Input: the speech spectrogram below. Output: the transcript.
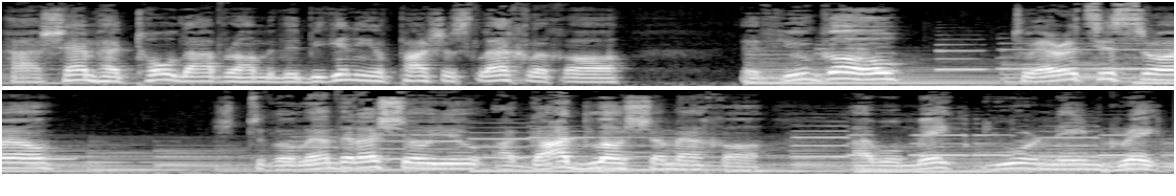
Hashem had told Abraham in the beginning of Parshas Lech Lecha, if you go to Eretz Yisrael, to the land that I show you, Agadlo Shemecha, I will make your name great.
